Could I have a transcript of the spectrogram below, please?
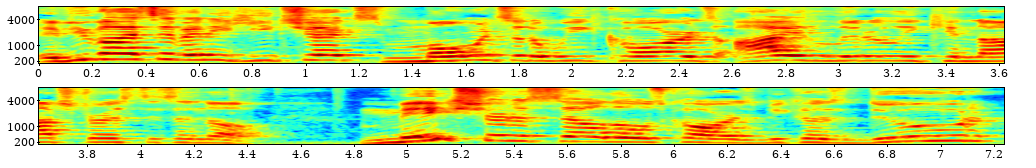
If you guys have any heat checks, moments of the week cards, I literally cannot stress this enough. Make sure to sell those cards because, dude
